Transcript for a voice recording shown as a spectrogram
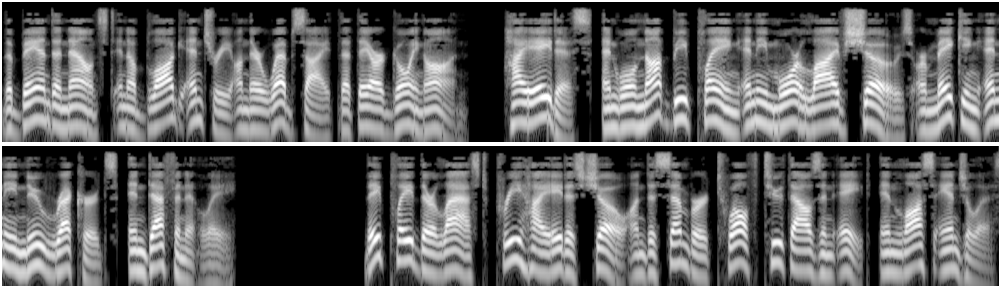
the band announced in a blog entry on their website that they are going on hiatus, and will not be playing any more live shows or making any new records, indefinitely. They played their last pre-hiatus show on December 12, 2008, in Los Angeles.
